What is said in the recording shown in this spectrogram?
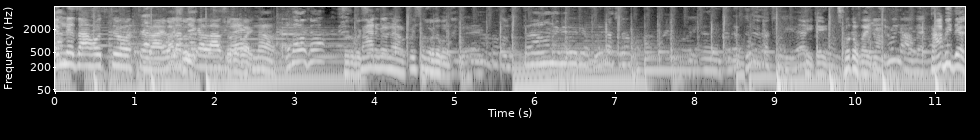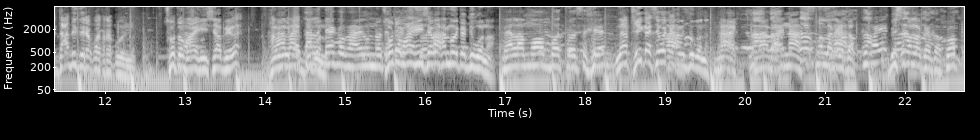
এমনি যা হচ্ছে হচ্ছে ভাই। ওলা থেকে লাভ নাই। না। মারবে না কিছু ছোট ভাই দাবি দাবি করে কথাটা কইল ছোট ভাই হিসাবে ছোট ভাই হিসাবে আমি ওইটা দিব না মেলা মহব্বত হচ্ছে না ঠিক আছে ওইটা আমি দিব না না ভাই না বিসমিল্লাহ খাই দাও খাই দাও কত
